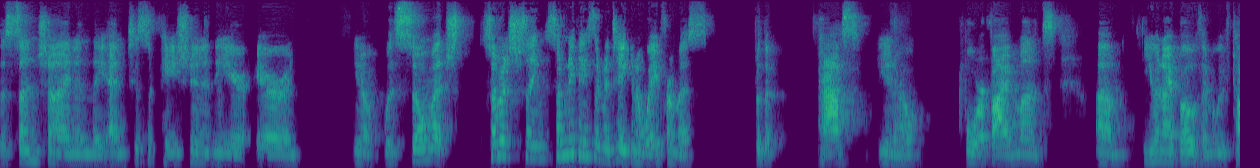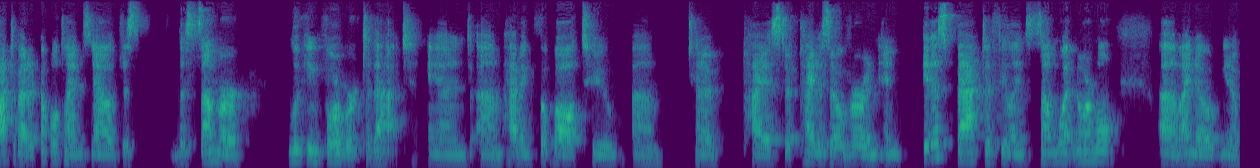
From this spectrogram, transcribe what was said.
the sunshine and the anticipation in the air, and you know, with so much, so much things, so many things have been taken away from us for the past, you know, four or five months. Um, you and I both. I mean, we've talked about it a couple times now. Just the summer looking forward to that and um, having football to um, kind of tie us tide us over and, and get us back to feeling somewhat normal. Um, I know you know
